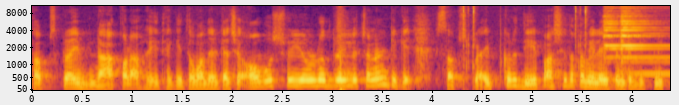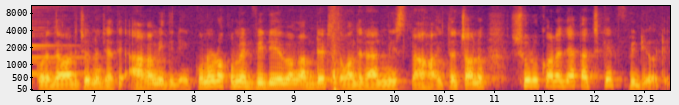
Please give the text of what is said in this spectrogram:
সাবস্ক্রাইব না করা হয়ে থাকে, তোমাদের কাছে অবশ্যই অনুরোধ রইল চ্যানেলটিকে সাবস্ক্রাইব করে দিয়ে পাশে থাকা বেল আইকনটাকে ক্লিক করে দেওয়ার জন্য যাতে আগামী দিনে কোনো রকমের ভিডিও এবং আপডেটস তোমাদের আর মিস না হয়। তো চলো শুরু করা যাক আজকের ভিডিওটি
